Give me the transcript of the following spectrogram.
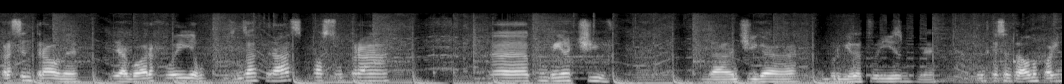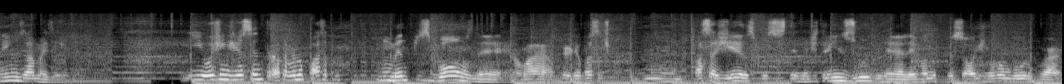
para Central, né? E agora foi uns anos atrás passou para uh, com bem ativo da antiga burguesa turismo, né? Tanto que a central não pode nem usar mais ele. E hoje em dia a central também não passa por momentos bons, né? Ela perdeu bastante um, passageiros para o sistema de Trenzurb, né? Levando o pessoal de Novo Hamburgo para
